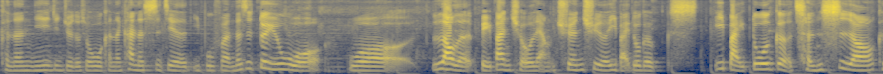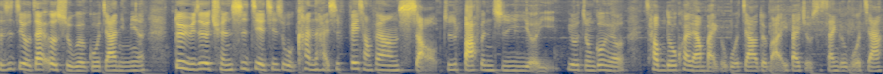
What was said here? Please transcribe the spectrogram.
可能你已经觉得说我可能看了世界的一部分，但是对于我，我绕了北半球两圈，去了一百多个。一百多个城市哦，可是只有在二十五个国家里面。对于这个全世界，其实我看的还是非常非常少，就是八分之一而已。有总共有差不多快两百个国家，对吧？一百九十三个国家，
